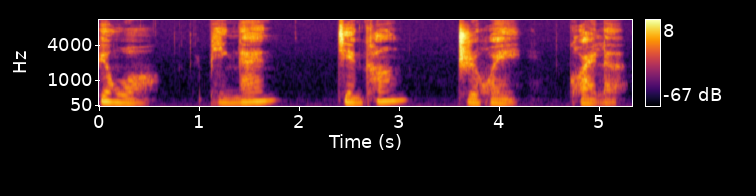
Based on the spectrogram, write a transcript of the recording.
愿我平安、健康、智慧、快乐。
